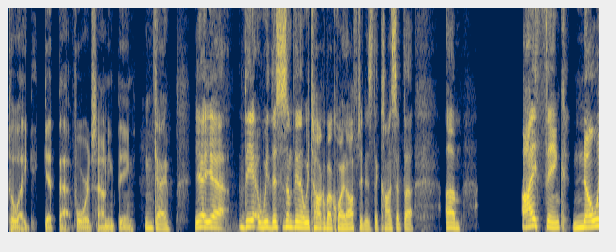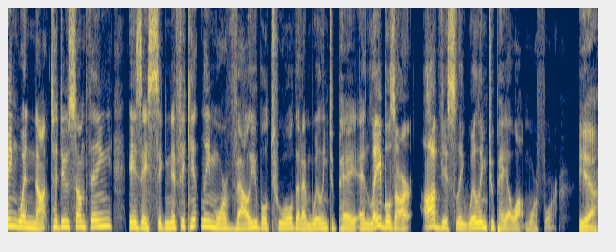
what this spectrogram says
to like get that forward sounding thing. Okay. Yeah, yeah. The we this is something that we talk about quite often is the concept that um I think knowing when not to do something is a significantly more valuable tool that I'm willing to pay and labels are obviously willing to pay a lot more for. Yeah.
